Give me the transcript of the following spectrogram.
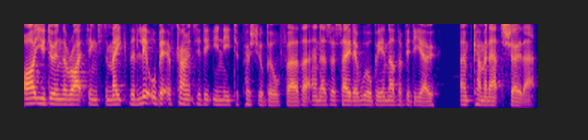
are you doing the right things to make the little bit of currency that you need to push your build further? And as I say, there will be another video um, coming out to show that.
